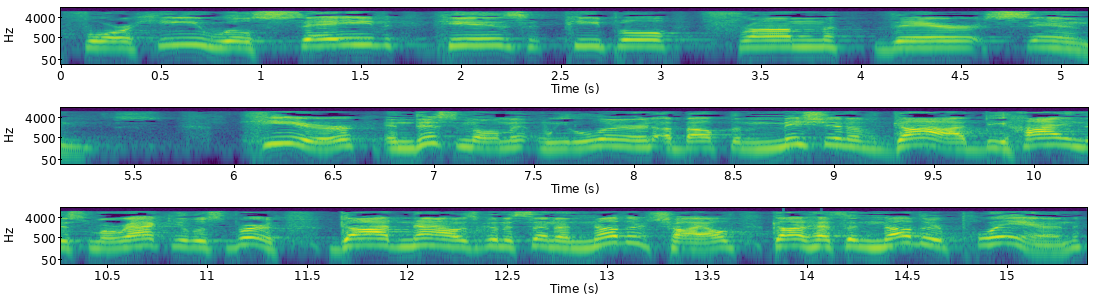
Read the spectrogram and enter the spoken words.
For he will save his people from their sins. Here, in this moment, we learn about the mission of God behind this miraculous birth. God now is going to send another child. God has another plan.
